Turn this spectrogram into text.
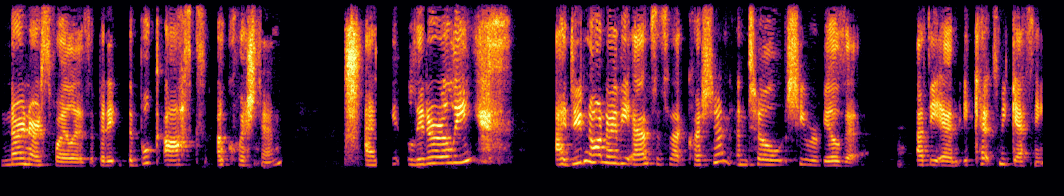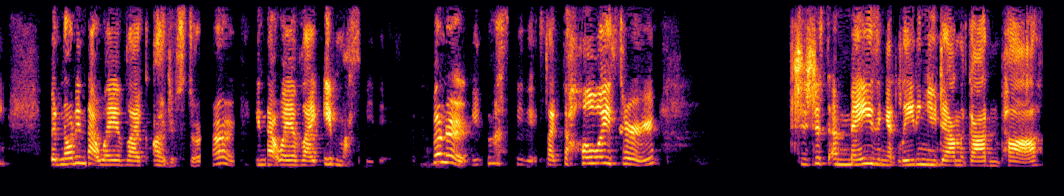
No, no spoilers. But it, the book asks a question, and it literally, I did not know the answer to that question until she reveals it at the end. It kept me guessing, but not in that way of like I just don't know. In that way of like it must be this no, no, it must be this. Like the whole way through, she's just amazing at leading you down the garden path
